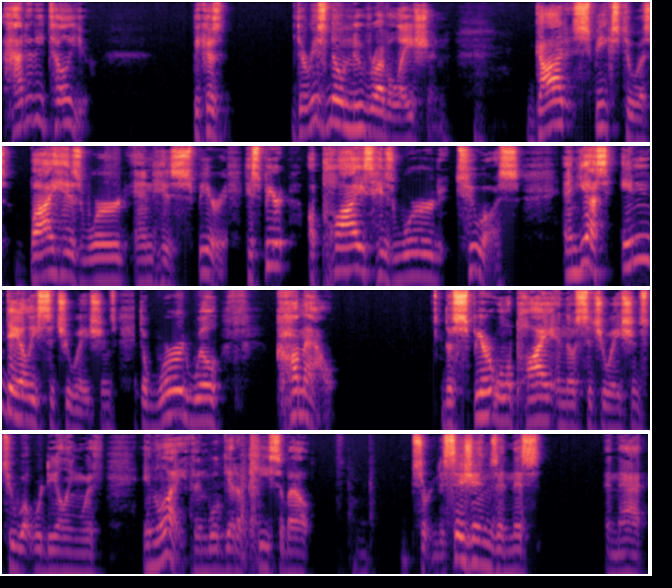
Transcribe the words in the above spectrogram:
How did he tell you? Because there is no new revelation. God speaks to us by his word and his spirit. His spirit applies his word to us. And yes, in daily situations, the word will come out the Spirit will apply in those situations to what we're dealing with in life. And we'll get a piece about certain decisions and this and that.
